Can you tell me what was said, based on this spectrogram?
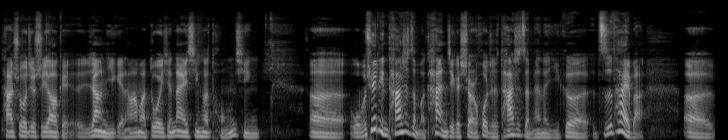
他说就是要给让你给他妈妈多一些耐心和同情。呃，我不确定他是怎么看这个事儿，或者是他是怎么样的一个姿态吧。呃，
